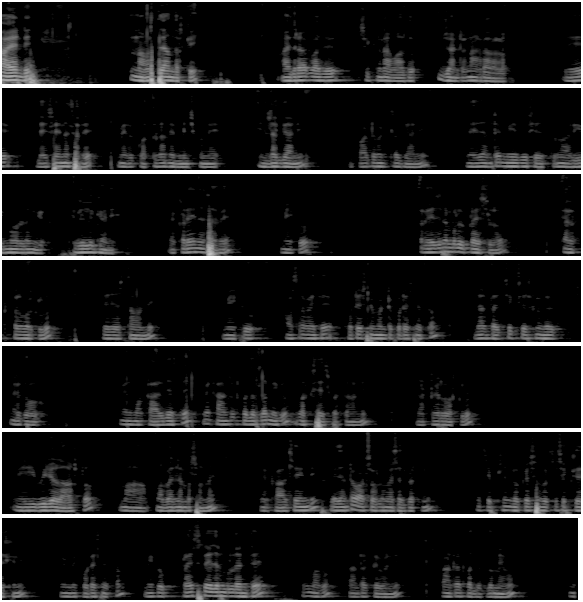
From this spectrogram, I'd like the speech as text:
Hi అండి. నమస్తే అందరికీ. హైదరాబాదు సికింద్రాబాదు జంట నగరాలలో ఏ ప్లేస్ అయినా సరే మీరు కొత్తగా నిర్మించుకునే ఇళ్ళకి కానీ అపార్ట్మెంట్లకు కానీ లేదంటే మీరు చేస్తున్న రీమోడలింగ్ ఇల్లులకు కానీ ఎక్కడైనా సరే మీకు రీజనబుల్ ప్రైస్లో ఎలక్ట్రికల్ వర్కులు చేసేస్తామండి. మీకు అవసరమైతే కొటేషన్ ఇవ్వమంటే కొటేషన్ ఇస్తాం. దాని ప్రైస్ చెక్ చేసుకుని మీరు మీకు మీరు మాకు కాల్ చేస్తే మేము కాంట్రాక్ట్ పద్ధతిలో మీకు వర్క్ చేసి పెడతామండి. ఎలక్ట్రికల్ వర్కులు. ఈ వీడియో లాస్ట్లో మా మొబైల్ నెంబర్స్ ఉన్నాయి. మీరు కాల్ చేయండి. లేదంటే వాట్సాప్లో మెసేజ్ పెట్టండి. మీరు చెప్పిన లొకేషన్కి వచ్చి చెక్ చేసుకుని మేము మీకు కొటేషన్ ఇస్తాం. మీకు ప్రైస్ రీజనబుల్ అయితే మీరు మాకు కాంట్రాక్ట్ ఇవ్వండి. కాంట్రాక్ట్ పద్ధతిలో మేము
